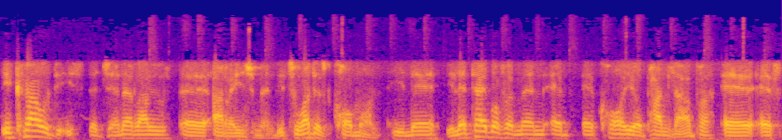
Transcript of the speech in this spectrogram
The crowd is the general uh, arrangement. It's what is common. Ile ile type of a man ekhoyo phandle apha ef-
